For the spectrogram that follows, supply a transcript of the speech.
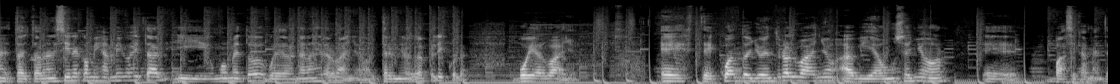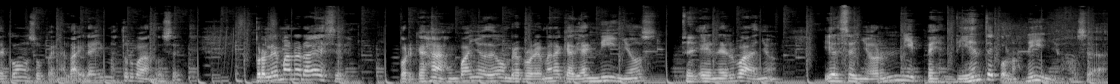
estaba en el cine con mis amigos y tal, y un momento voy a dar ganas de ir al baño, de la película, voy al baño. Este, cuando yo entro al baño había un señor, eh, básicamente con su pena al aire y masturbándose. El problema no era ese, porque ajá, es un baño de hombre, el problema era que había niños en el baño y el señor ni pendiente con los niños, o sea.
